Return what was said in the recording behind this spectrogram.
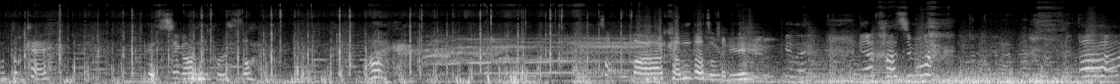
어떡해. 몇 시간이 벌써. 아, 섭다. 간다, 저기. 야, 가지 마. 아,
